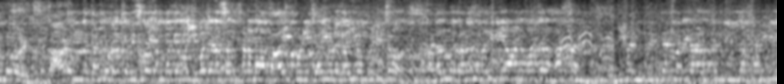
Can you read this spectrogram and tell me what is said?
കാവലായി നിൽക്കുമ്പോൾ കാണുന്ന കണ്ണുകൾക്ക് വിസ്മയം പകർന്ന് യുവജന സംഘടന പായിക്കുഴിക്കറിയുടെ കയ്യും പിടിച്ചു കടന്ന് കടന്നു വരികയാണ് വജ്രഹസ്തൻ ഇവൻ തെക്കൻ മലയാളത്തിന്റെ ഇല്ലപ്പടിയിൽ.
